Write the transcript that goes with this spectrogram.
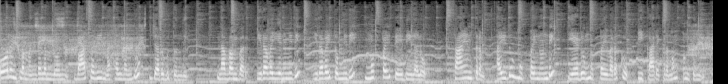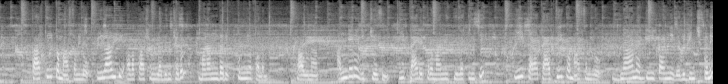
గోరంట్ల మండలంలోని వాసవి మహల్ నందు జరుగుతుంది. నవంబర్ ఇరవై ఎనిమిది ఇరవై తొమ్మిది ముప్పై తేదీలలో సాయంత్రం ఐదు ముప్పై నుండి ఏడు ముప్పై వరకు ఈ కార్యక్రమం ఉంటుంది. కార్తీక మాసంలో ఇలాంటి అవకాశం లభించడం మనందరి పుణ్యఫలం. కావున అందరూ విచ్చేసి ఈ కార్యక్రమాన్ని తిలకించి ఈ కార్తీక మాసంలో జ్ఞాన దీపాన్ని వెలిగించుకొని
